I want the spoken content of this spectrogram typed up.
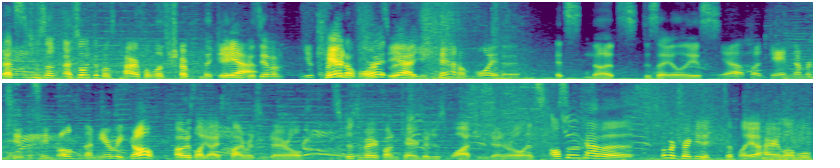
That's just a, that's like the most powerful lift trap in the game Yeah. because you have a you can't avoid. Yeah, you can't avoid it. It's nuts to say the least. Yeah, but game number two between both of them. Here we go. I always like Ice Climbers in general. It's just a very fun character to just watch in general. It's also kind of a little more tricky to, to play at a higher level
